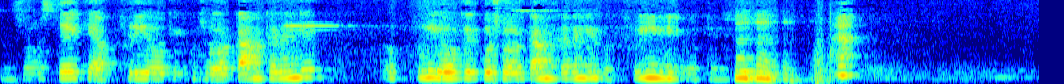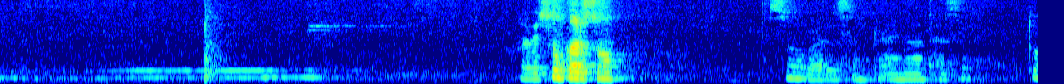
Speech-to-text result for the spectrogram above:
हम सोचते हैं कि अब फ्री होके कुछ और काम करेंगे और फ्री होके कुछ और काम करेंगे तो फ्री नहीं होते હવે શું કરશું શું કરીશું કાંઈ ના થશે તો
